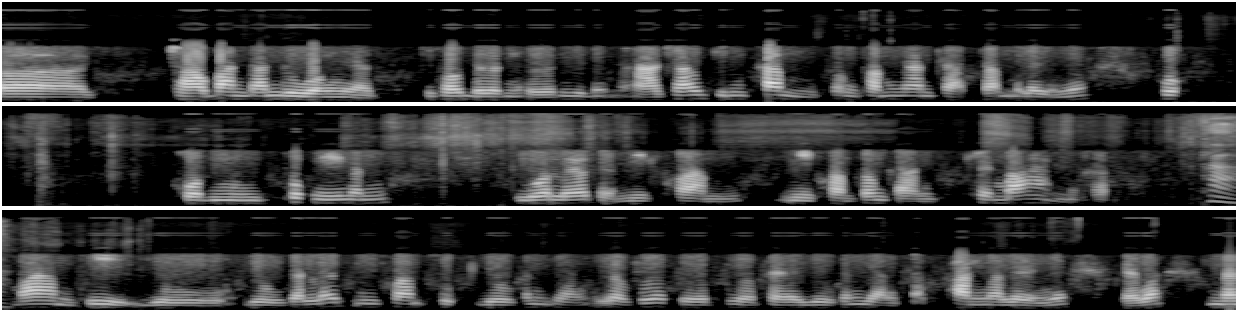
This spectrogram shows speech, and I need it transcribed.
เอ่อชาวบ้านด้านรวงเนี่ย ที่เขาเดินเหินอยู่เนี่ยหาเช้ากินค่ำต้องทำงานกะกรรมอะไรอย่างเงี้ย พวกคนพวกนี้นั้นล้วนแล้วแต่มีความมีความต้องการแค่บ้านนะครับค่ะ บ้านที่อยู่อยู่กันแล้วมีความสุขอยู่กันอย่างเอื้อเฟื้อเผื่อเผื่อแผ่อยู่กันอย่างสัมพันธ์อะไรอย่างเงี้ยแต่ว่าใน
